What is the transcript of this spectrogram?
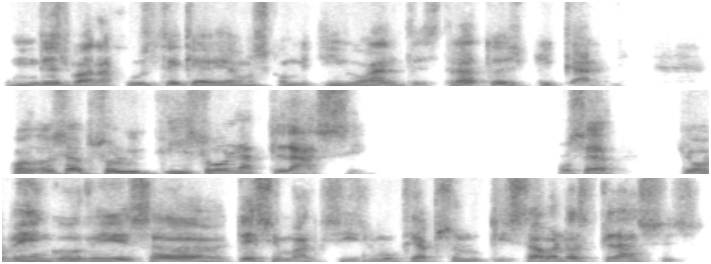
un desbarajuste que habíamos cometido antes. Trato de explicarme. Cuando se absolutizó la clase, o sea, yo vengo de, esa, de ese marxismo que absolutizaba las clases,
